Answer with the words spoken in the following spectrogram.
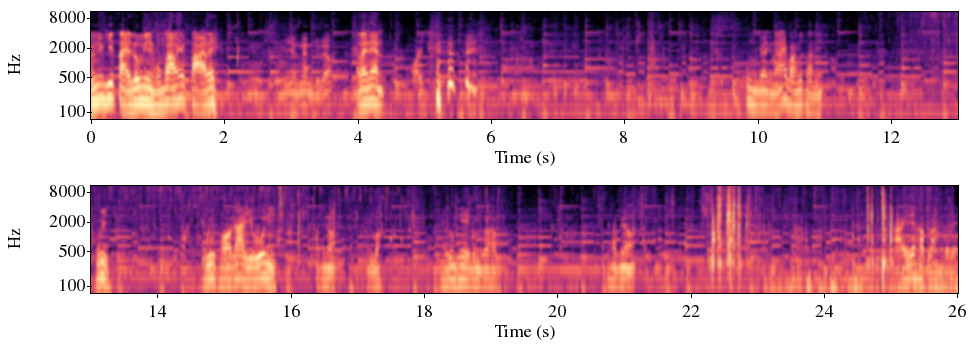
มันมีพี่ใส่ลงนี่ผมวางไว้ในป่าเลยอืมตรงนี้แน่นอยู่แล้วอะไรแน่นหอยกุ้งมันจะมาจากไหนวางลึกขนาดนี้ อุ้ย อุ้ยพอได้อยู่นี่ครับพี่น้อง เห็นปะให้ลุงเทเบุญดีกว่าครับนะครับพี่น้องายเลยครับหลังกันเลย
